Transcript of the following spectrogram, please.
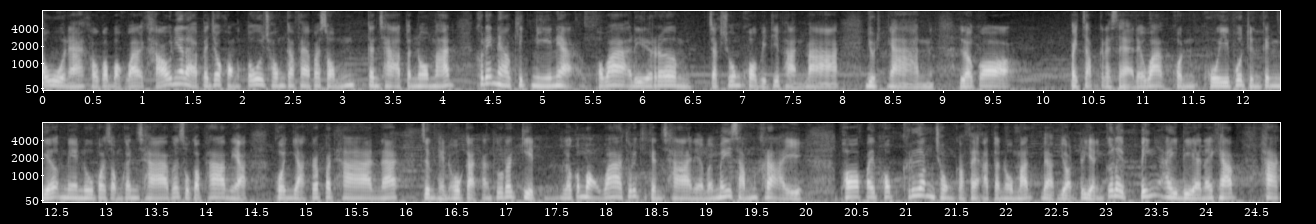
ตู้นะเขาก็บอกว่าเขาเนี่ยแหละเป็นเจ้าของตู้ชงกาแฟผสมกัญชาอัตโนมัติเขาได้แนวคิดนี้เนี่ยเพราะว่าริเริ่มจากช่วงโควิดที่ผ่านมาหยุดงาน แล้วก็ ไปจับกระแสได้ว่าคนคุยพูดถึงกันเยอะเมนูผสมกัญชาเพื่อสุขภาพเนี่ยคนอยากรับประทานนะจึงเห็นโอกาสทางธุรกิจ แล้วก็มองว่าธุรกิจกัญชาเนี่ยมันไม่ซ้ำใคร พอไปพบเครื่องชงกาแฟอัตโนมัติ แบบหยอดเหรียญก็เลยปิ๊งไอเดียนะครับหาก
